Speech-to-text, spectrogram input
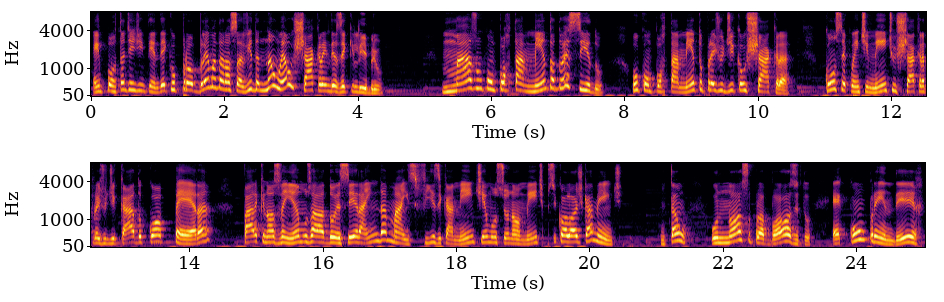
É importante a gente entender que o problema da nossa vida não é o chakra em desequilíbrio, mas um comportamento adoecido. O comportamento prejudica o chakra. Consequentemente, o chakra prejudicado coopera para que nós venhamos a adoecer ainda mais fisicamente, emocionalmente, psicologicamente. Então, o nosso propósito é compreender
